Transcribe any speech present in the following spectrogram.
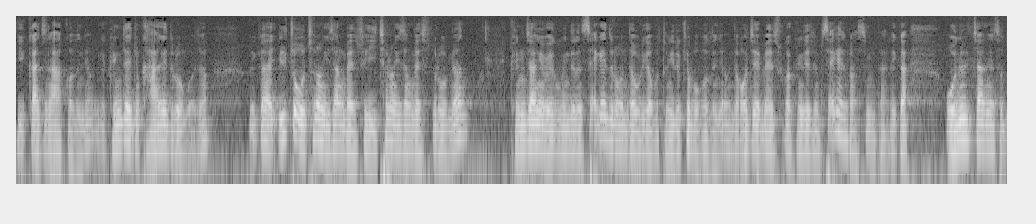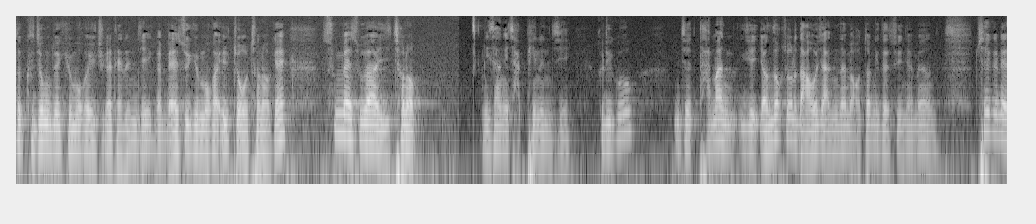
이까지 나왔거든요. 그러니까 굉장히 좀 강하게 들어온 거죠. 그러니까 1조 5천억 이상 매수에 2천억 이상 매수 들어오면 굉장히 외국인들은 세게 들어온다 우리가 보통 이렇게 보거든요. 근데 어제 매수가 굉장히 좀 세게 들어왔습니다. 그러니까 오늘 장에서도 그 정도의 규모가 유지가 되는지 그러니까 매수 규모가 1조 5천억에 순매수가 2천억 이상이 잡히는지 그리고 이제 다만 이게 연속적으로 나오지 않는다면 어떤 게 될 수 있냐면 최근에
